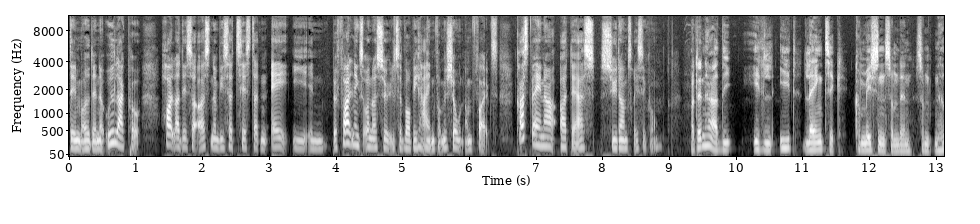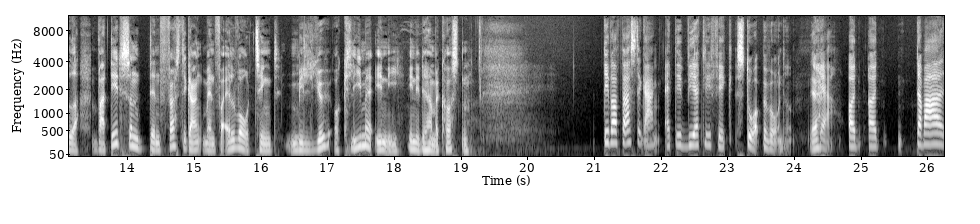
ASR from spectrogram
den måde, den er udlagt på, holder det så også, når vi så tester den af i en befolkningsundersøgelse, hvor vi har information om folks kostvaner og deres sygdomsrisiko. Og den her The Eat Atlantic Commission, som den, som den hedder, var det sådan den første gang, man for alvor tænkte miljø og klima ind i, ind i det her med kosten? Det var første gang, at det virkelig fik stor bevågenhed. Ja. ja. Og, og der var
